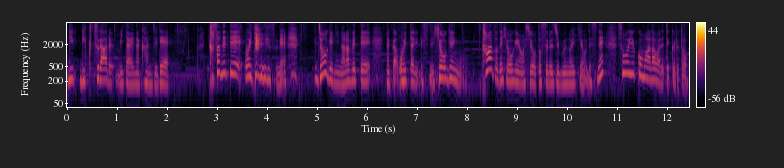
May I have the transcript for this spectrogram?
理屈があるみたいな感じで重ねておいたりですね上下に並べてなんか置いたりですね表現をカードで表現をしようとする自分の意見をですねそういう子も現れてくると。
